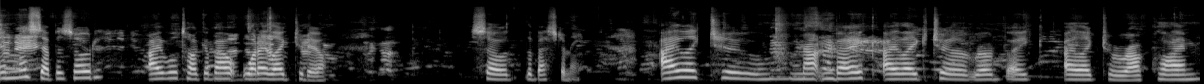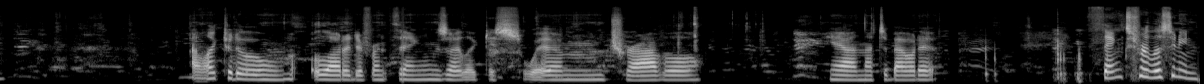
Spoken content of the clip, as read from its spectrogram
In this episode, I will talk about what I like to do. So, the best of me. I like to mountain bike, I like to road bike, I like to rock climb. I like to do a lot of different things. I like to swim, travel. Yeah, and that's about it. Thanks for listening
